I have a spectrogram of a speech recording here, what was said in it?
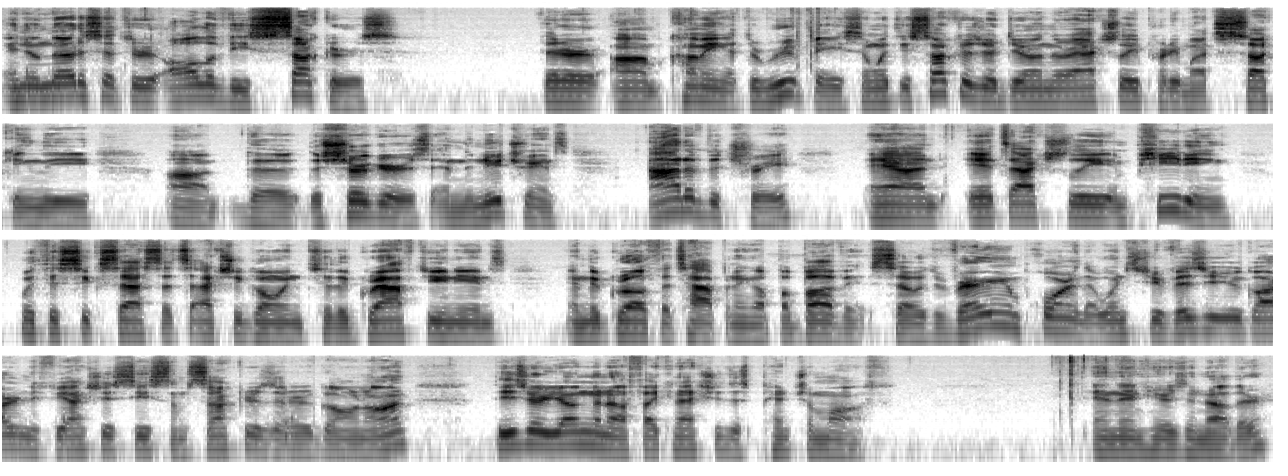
and you'll notice that there are all of these suckers that are um, coming at the root base. And what these suckers are doing, they're actually pretty much sucking the, um, the, the sugars and the nutrients out of the tree. And it's actually impeding with the success that's actually going to the graft unions and the growth that's happening up above it. So it's very important that once you visit your garden, if you actually see some suckers that are going on, these are young enough, I can actually just pinch them off. And then here's another.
